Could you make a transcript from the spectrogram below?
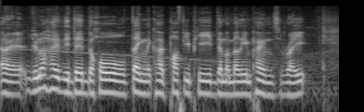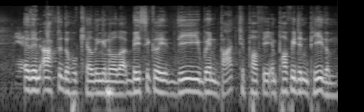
Alright, do you know how they did the whole thing, like how Puffy paid them a million pounds, right? Yeah. And then after the whole killing and all that, basically they went back to Puffy and Puffy didn't pay them.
